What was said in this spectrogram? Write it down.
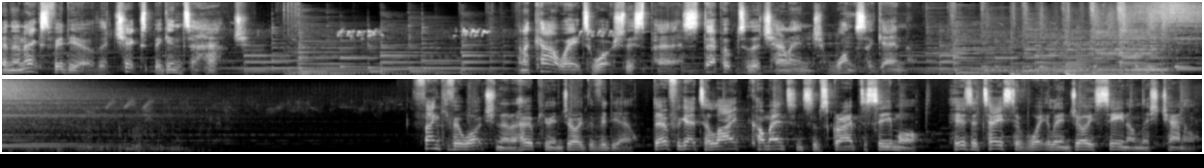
In the next video, the chicks begin to hatch. And I can't wait to watch this pair step up to the challenge once again. Thank you for watching and I hope you enjoyed the video. Don't forget to like, comment and subscribe to see more. Here's a taste of what you'll enjoy seeing on this channel.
